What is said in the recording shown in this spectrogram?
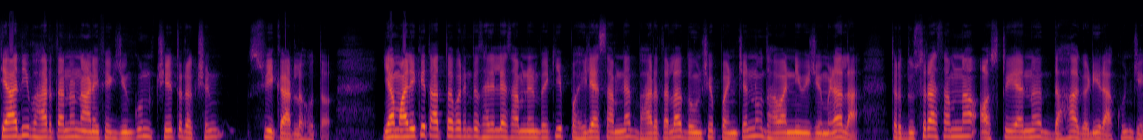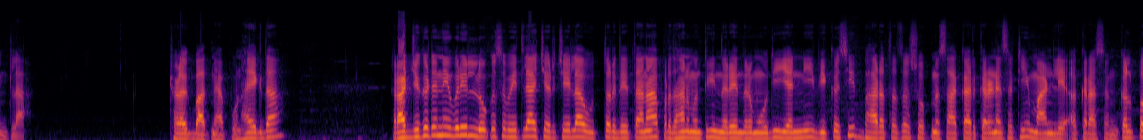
त्याआधी भारतानं नाणेफेक जिंकून क्षेत्ररक्षण स्वीकारलं होतं. या मालिकेत आतापर्यंत झालेल्या सामन्यांपैकी पहिल्या सामन्यात भारताला दोनशे पंच्याण्णव धावांनी विजय मिळाला तर दुसरा सामना ऑस्ट्रेलियानं दहा गडी राखून जिंकला. ठळक बातम्या पुन्हा एकदा. राज्यघटनेवरील लोकसभेतल्या चर्चेला उत्तर देताना प्रधानमंत्री नरेंद्र मोदी यांनी विकसित भारताचं स्वप्न साकार करण्यासाठी मांडले अकरा संकल्प.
